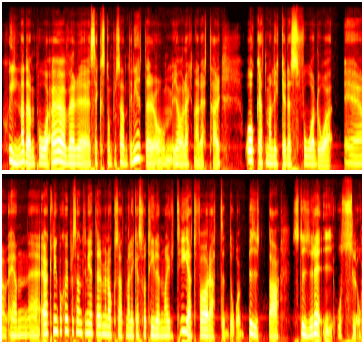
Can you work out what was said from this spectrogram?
skillnaden på över eh, 16 procentenheter om jag räknar rätt här och att man lyckades få då eh, en eh, ökning på 7 procentenheter men också att man lyckas få till en majoritet för att då byta styre i Oslo.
